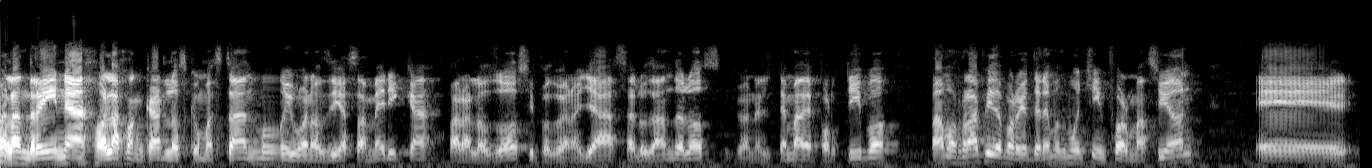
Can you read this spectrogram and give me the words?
Hola Andreina, hola Juan Carlos, ¿cómo están? Muy buenos días América para los dos y pues bueno, ya saludándolos con el tema deportivo. Vamos rápido porque tenemos mucha información. Eh,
